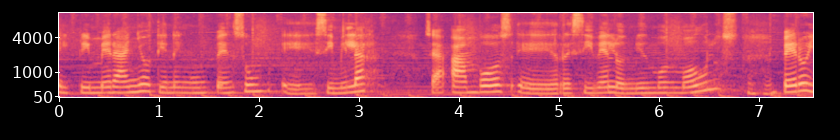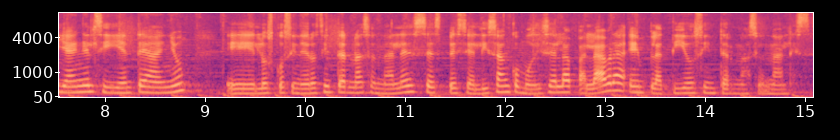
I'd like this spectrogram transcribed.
el primer año tienen un pensum eh, similar. O sea, ambos eh, reciben los mismos módulos, pero ya en el siguiente año eh, los cocineros internacionales se especializan, como dice la palabra, en platillos internacionales.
